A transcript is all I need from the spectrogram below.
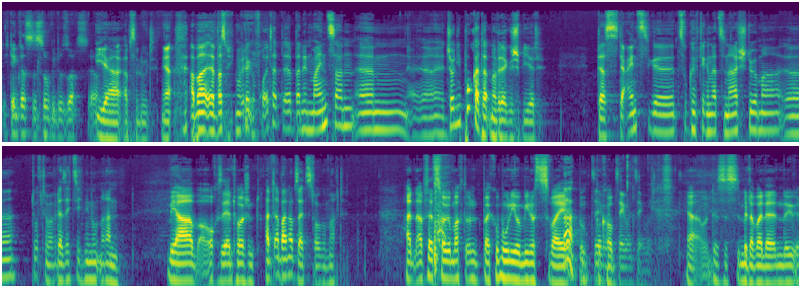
Ich denke, das ist so, wie du sagst. Ja. Ja, absolut. Ja. Aber äh, was mich mal wieder gefreut hat äh, bei den Mainzern, ähm, äh, Johnny Puckert hat mal wieder gespielt. Das der einzige zukünftige Nationalstürmer äh, durfte mal wieder 60 Minuten ran. Ja, auch sehr enttäuschend. Hat aber ein Abseitstor gemacht. Hat ein Abseitstor gemacht und bei Comunio minus zwei Ah, sehr bekommen. gut, sehr gut, sehr gut. Ja, und das ist mittlerweile eine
